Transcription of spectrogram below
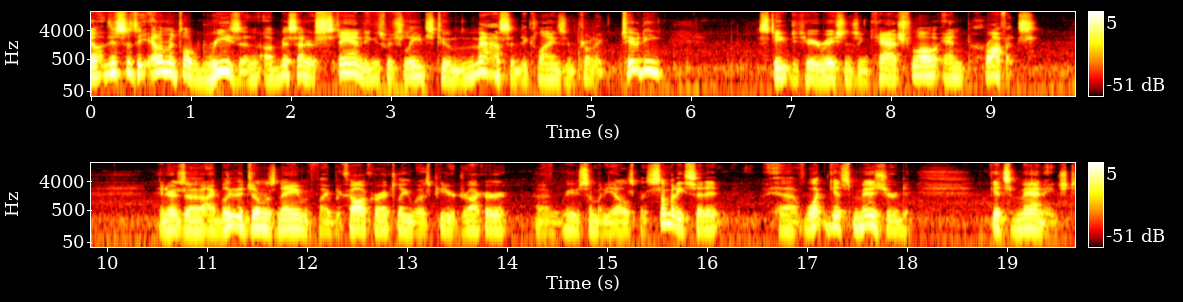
Now, this is the elemental reason of misunderstandings, which leads to massive declines in productivity, steep deteriorations in cash flow, and profits. And there's a, I believe the gentleman's name, if I recall correctly, was Peter Drucker, uh, maybe somebody else, but somebody said it. Uh, what gets measured gets managed.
